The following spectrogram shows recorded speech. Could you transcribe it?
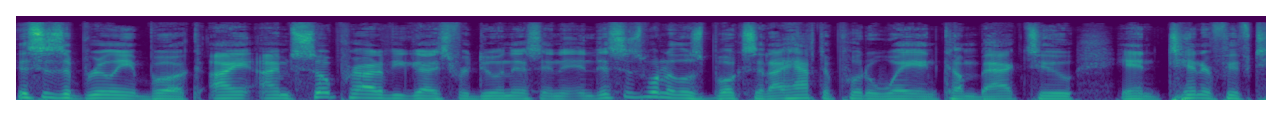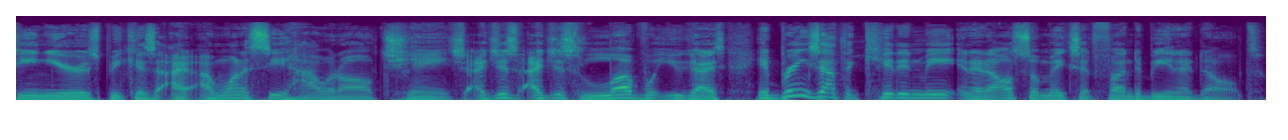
This is a brilliant book. I, I'm so proud of you guys for doing this. And, and this is one of those books that I have to put away and come back to in 10 or 15 years because I, I want to see how it all changed. I just I just love what you guys it brings out the kid in me and it also makes it fun to be an adult.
